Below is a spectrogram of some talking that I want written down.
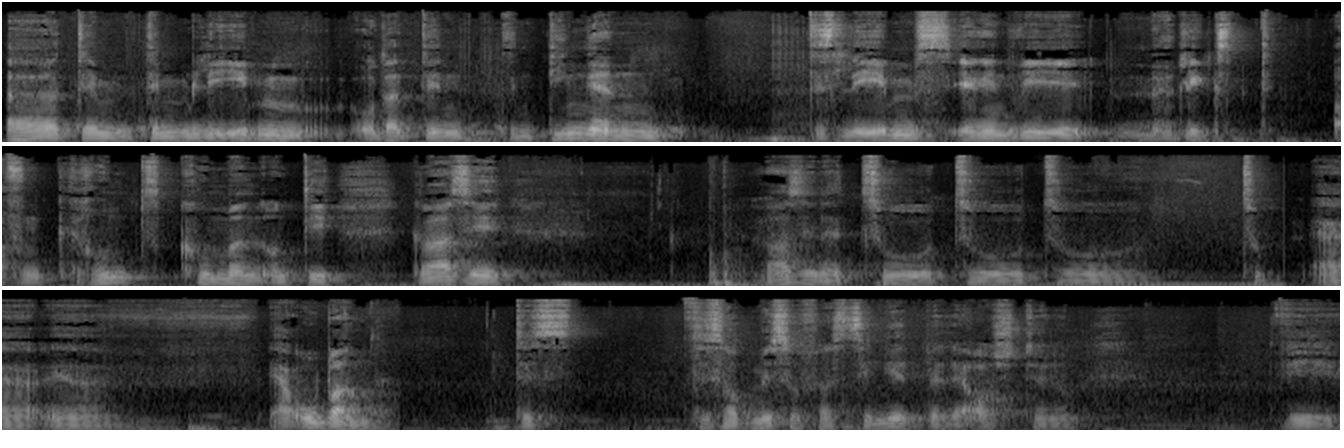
äh, dem, dem Leben oder den, den Dingen des Lebens irgendwie möglichst auf den Grund kommen und die quasi, weiß ich nicht, zu, zu, zu, zu äh, äh, erobern. Das, das hat mich so fasziniert bei der Ausstellung. Wie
